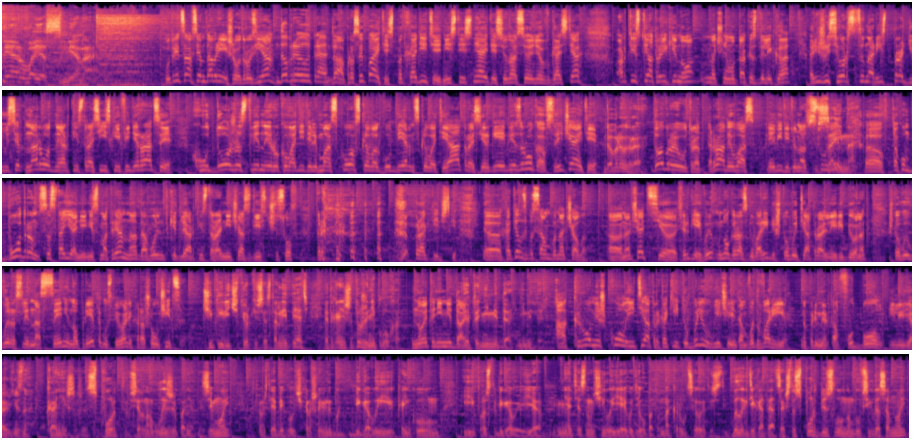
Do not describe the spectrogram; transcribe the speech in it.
Первая смена. Утреца всем добрейшего, друзья. Доброе утро. Да, просыпайтесь, подходите, не стесняйтесь. У нас сегодня в гостях артист театра и кино, начнем вот так издалека, режиссер, сценарист, продюсер, народный артист Российской Федерации, художественный руководитель Московского губернского театра Сергей Безруков. Встречайте. Доброе утро. Доброе утро. Рады вас видеть у нас в студии. Взаимно. Э, в таком бодром состоянии, несмотря на довольно-таки для артиста ранний час 10 часов практически. Э, Хотелось бы с самого начала э, начать. Э, Сергей, вы много раз говорили, что вы театральный ребенок, что вы выросли на сцене, но при этом успевали хорошо учиться. Четыре четверки, все остальные пять. Это, конечно, тоже неплохо. Но это не медаль. Это не медаль, не медаль. А кроме школы и театра какие-то были увлечения там во дворе, например, там футбол или я не знаю. Конечно же. Спорт, все равно лыжи, понятно, зимой. Потому что я бегал очень хорошо, именно беговые, коньковым и просто беговые. Я, меня отец научил, и я его делал потом на круг целый. То есть было где кататься. Так что спорт, безусловно, он был всегда со мной.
